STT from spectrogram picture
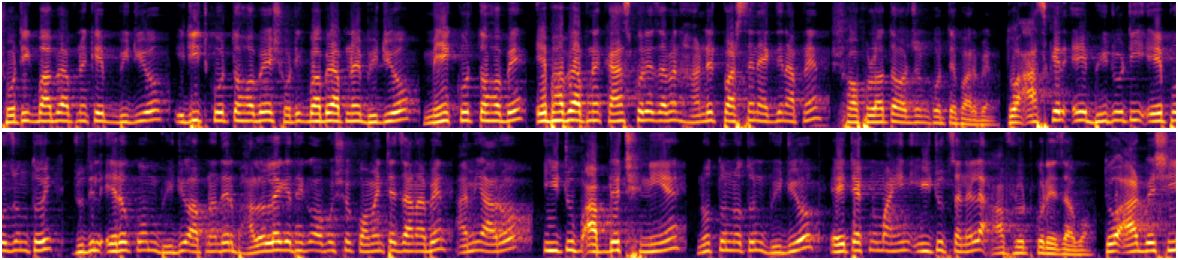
সঠিকভাবে আপনাকে ভিডিও এডিট করতে হবে, সঠিকভাবে আপনার ভিডিও মেক করতে হবে। এভাবে আপনার কাজ করে যাবেন হান্ড্রেড পার্সেন্ট একদিন আপনি সফলতা অর্জন করতে পারবেন। তো আজকের এই ভিডিওটি এ পর্যন্তই। যদি এরকম ভিডিও আপনাদের ভালো লেগে থাকে, অবশ্যই কমেন্টে জানাবেন। আমি আরও ইউটিউব আপডেট নিয়ে নতুন নতুন ভিডিও এই টেকনোমাহিন ইউটিউব চ্যানেলে আপলোড করে যাব। তো আর বেশি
